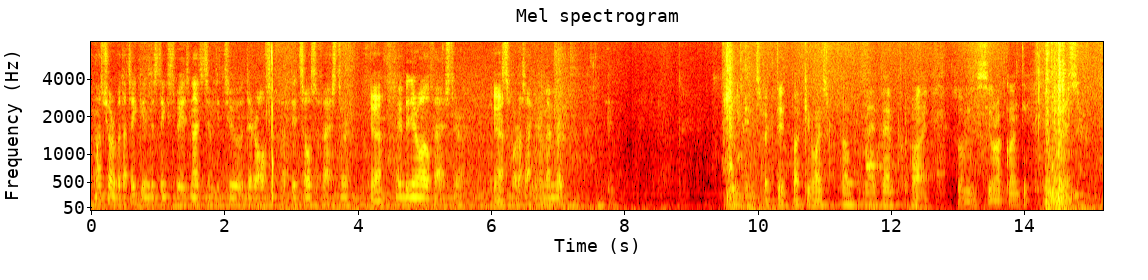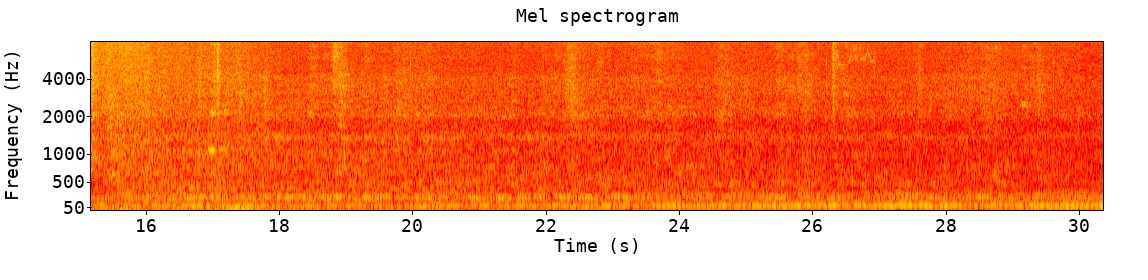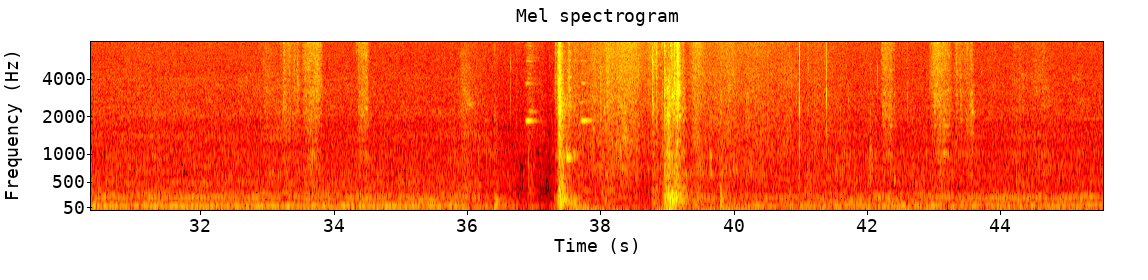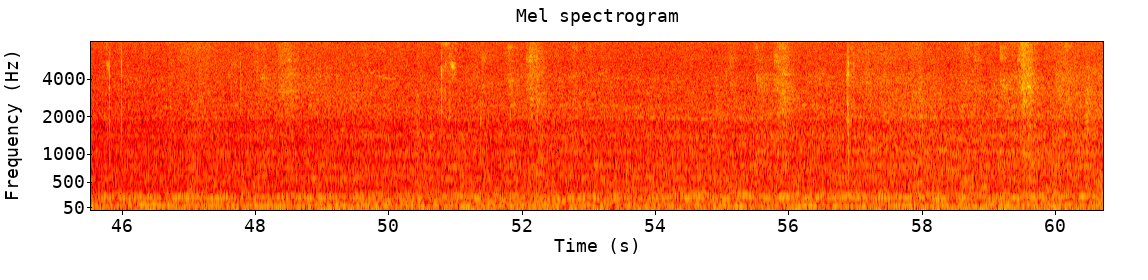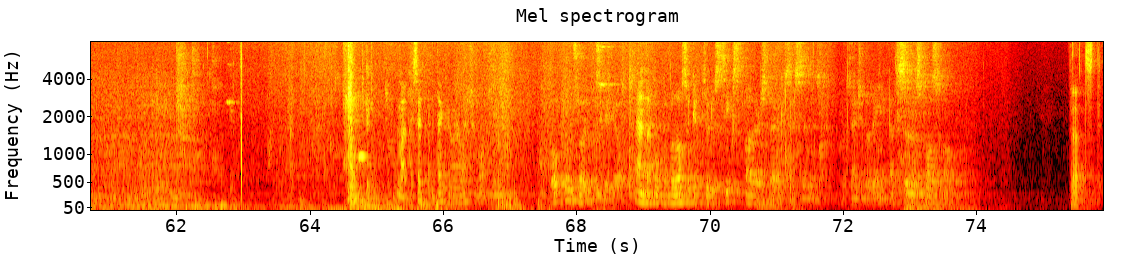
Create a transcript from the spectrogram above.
I'm not sure, but I think in the stick space 1972, they're also it's also faster. Ja, Maybe they're all faster, ja. as far as I can remember. Inspektit pakki vaiskutaan eteenpäin. Suomen siurakointi. Yes. Might be set. Thank you very much for watching. I Hope you enjoyed this video. And I hope we will also get to the six other staircases in this residential building as soon as possible. That's it.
